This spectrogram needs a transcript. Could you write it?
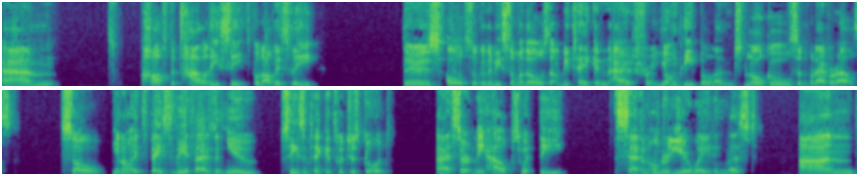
um, hospitality seats, but obviously there's also going to be some of those that will be taken out for young people and locals and whatever else. So, you know, it's basically a thousand new season tickets, which is good. Uh, certainly helps with the 700 year waiting list and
